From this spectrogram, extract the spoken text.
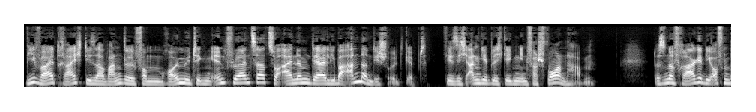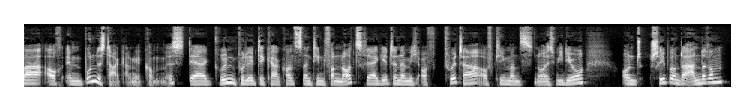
wie weit reicht dieser Wandel vom reumütigen Influencer zu einem, der lieber anderen die Schuld gibt, die sich angeblich gegen ihn verschworen haben? Das ist eine Frage, die offenbar auch im Bundestag angekommen ist. Der grünen Politiker Konstantin von Notz reagierte nämlich auf Twitter auf Klimans neues Video und schrieb unter anderem,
